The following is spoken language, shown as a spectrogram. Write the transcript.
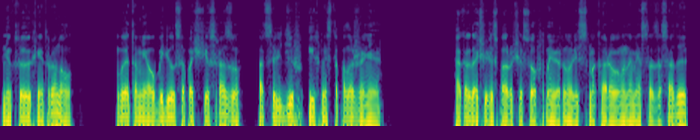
никто их не тронул, в этом я убедился почти сразу, отследив их местоположение. А когда через пару часов мы вернулись с Макаровым на место засады,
